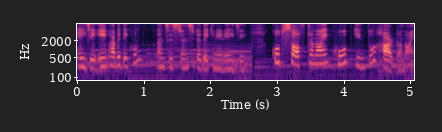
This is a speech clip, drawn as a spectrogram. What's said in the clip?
এই যে, এইভাবে দেখুন কনসিস্টেন্সিটা দেখে নিন, এই যে। খুব সফটও নয়, খুব কিন্তু হার্ডও নয়।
